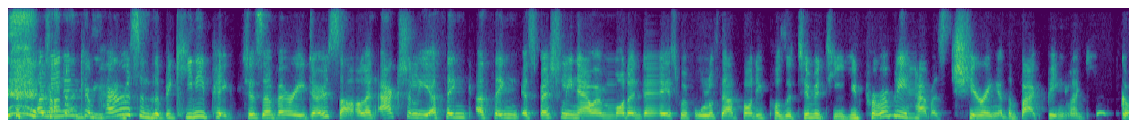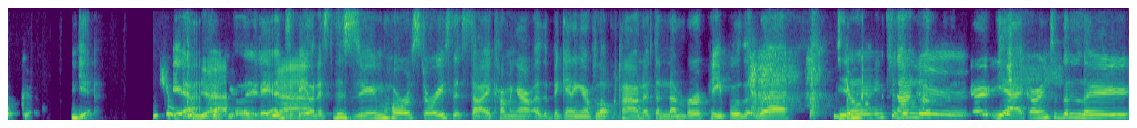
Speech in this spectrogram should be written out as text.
I mean, in comparison, the bikini pictures are very docile. And actually, I think I think especially now in modern days with all of that body positivity, you'd probably have us cheering at the back, being like, "You go, girl." Yeah. Yeah, yeah, absolutely. And to be honest, the Zoom horror stories that started coming out at the beginning of lockdown of the number of people that were going to the loo. yeah, going to the loo,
